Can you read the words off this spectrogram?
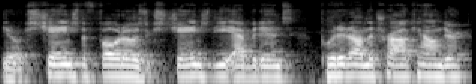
you know, exchange the photos, exchange the evidence, put it on the trial calendar.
